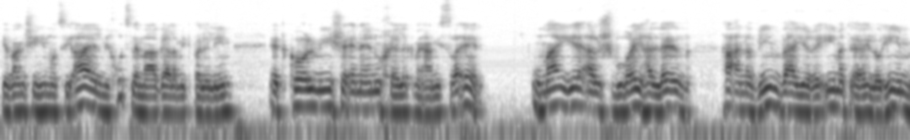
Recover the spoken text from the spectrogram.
כיוון שהיא מוציאה אל מחוץ למעגל המתפללים את כל מי שאיננו חלק מעם ישראל. ומה יהיה על שבורי הלב, הענבים והיראים את האלוהים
